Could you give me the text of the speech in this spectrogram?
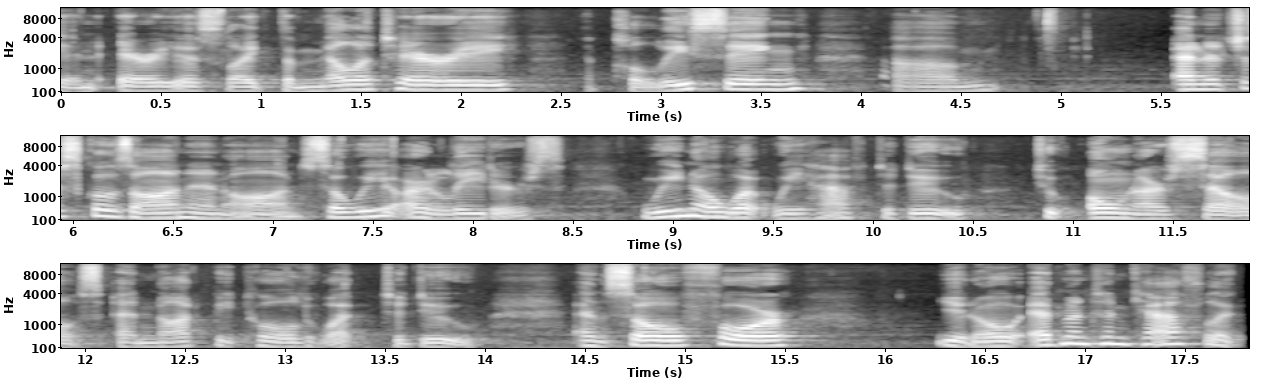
in areas like the military, policing, um, and it just goes on and on. So we are leaders. We know what we have to do to own ourselves and not be told what to do. And so for, you know, Edmonton Catholic,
